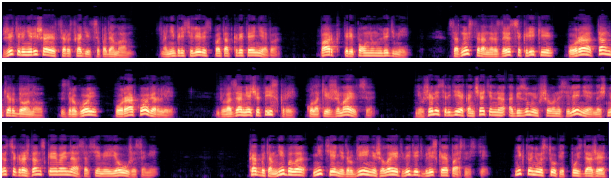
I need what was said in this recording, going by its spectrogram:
Жители не решаются расходиться по домам. Они переселились под открытое небо. Парк переполнен людьми. С одной стороны раздаются крики «Ура, Танкердону!», с другой «Ура, Коверли!». Глаза мечут искры, кулаки сжимаются. Неужели среди окончательно обезумевшего населения начнется гражданская война со всеми ее ужасами? Как бы там ни было, ни те, ни другие не желают видеть близкой опасности. Никто не уступит, пусть даже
